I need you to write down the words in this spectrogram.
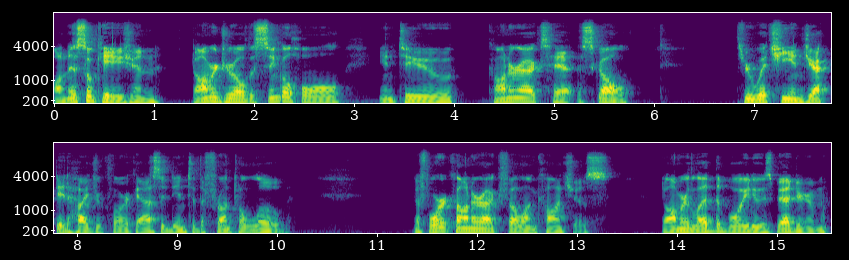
On this occasion, Dahmer drilled a single hole into Konerak's head, skull, through which he injected hydrochloric acid into the frontal lobe. Before Konerak fell unconscious, Dahmer led the boy to his bedroom,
